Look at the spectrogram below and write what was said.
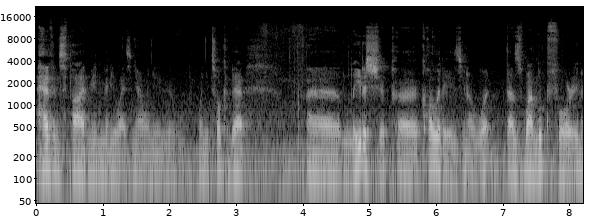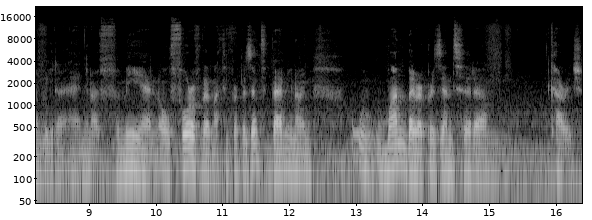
have inspired me in many ways. You know, when you when you talk about uh, leadership uh, qualities, you know, what does one look for in a leader? And you know, for me, and all four of them, I think represented that. You know, w- one they represented um, courage.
